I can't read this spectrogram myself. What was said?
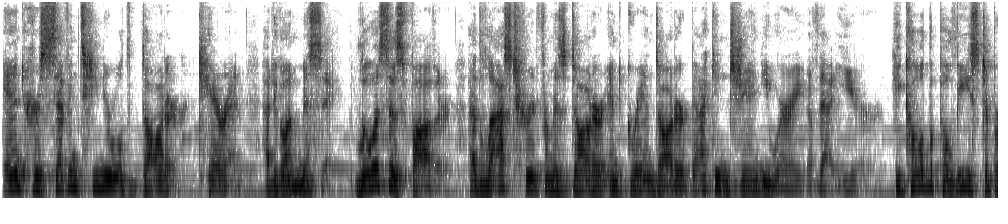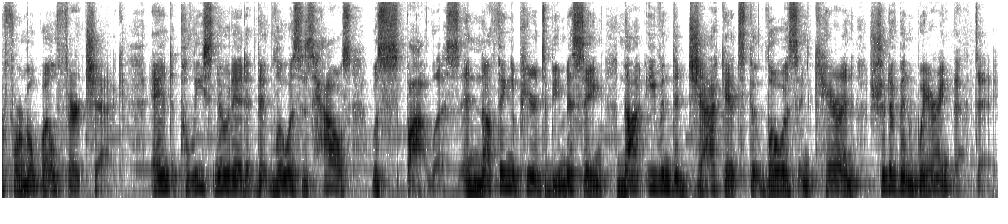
and her 17-year-old daughter, Karen, had gone missing. Lois's father had last heard from his daughter and granddaughter back in January of that year. He called the police to perform a welfare check, and police noted that Lois's house was spotless and nothing appeared to be missing, not even the jackets that Lois and Karen should have been wearing that day.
